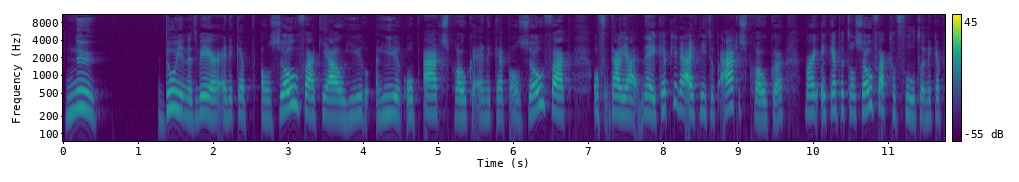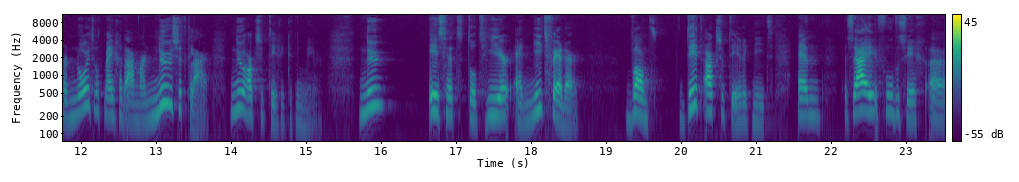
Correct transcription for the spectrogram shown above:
nu doe je het weer. En ik heb al zo vaak jou hier, hierop aangesproken. En ik heb al zo vaak. Of nou ja, nee, ik heb je daar eigenlijk niet op aangesproken. Maar ik heb het al zo vaak gevoeld. En ik heb er nooit wat mee gedaan. Maar nu is het klaar. Nu accepteer ik het niet meer. Nu is het tot hier en niet verder. Want dit accepteer ik niet. En zij voelde, zich, uh,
